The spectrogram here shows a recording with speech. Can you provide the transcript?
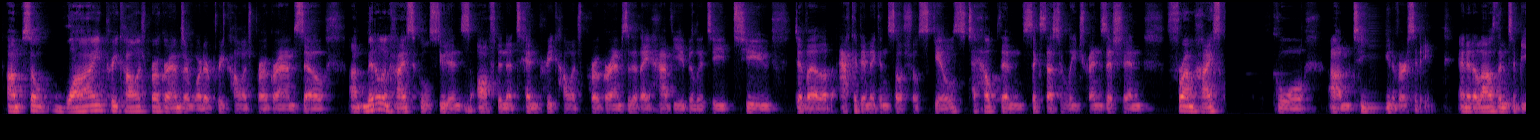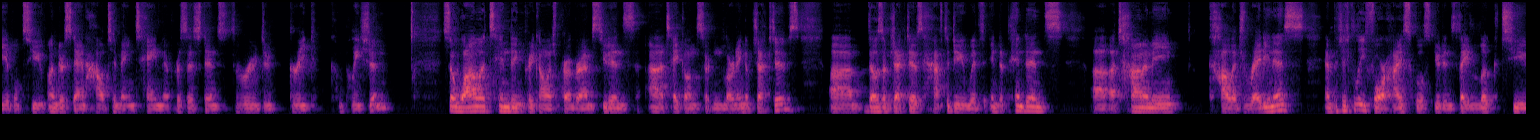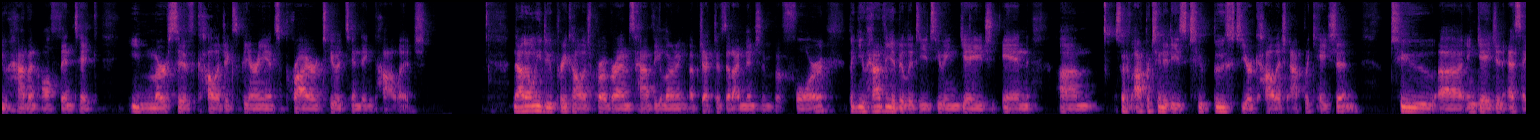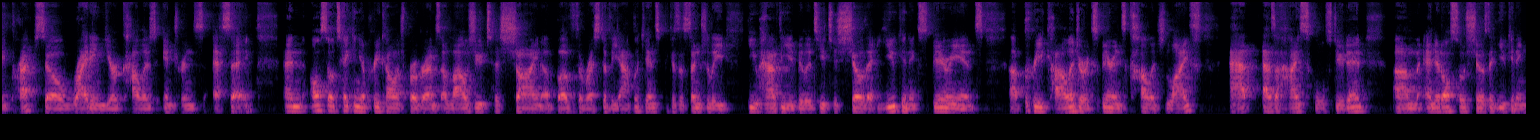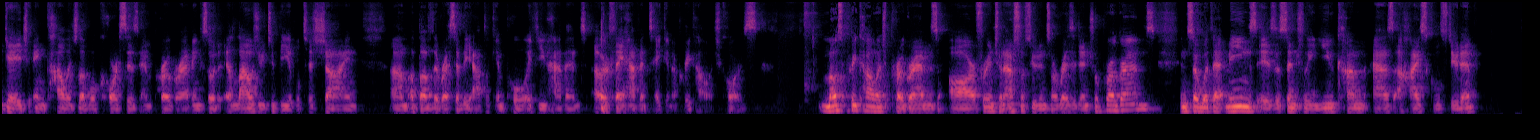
Um, so why pre-college programs or what are pre-college programs? So um, middle and high school students often attend pre-college programs so that they have the ability to develop academic and social skills to help them successfully transition from high school school um, to university. And it allows them to be able to understand how to maintain their persistence through degree completion. So while attending pre-college programs, students uh, take on certain learning objectives um, those objectives have to do with independence, uh, autonomy, college readiness, and particularly for high school students, they look to have an authentic, immersive college experience prior to attending college. not only do pre-college programs have the learning objectives that I mentioned before, but you have the ability to engage in um, sort of opportunities to boost your college application to uh, engage in essay prep, so writing your college entrance essay. And also taking your pre-college programs allows you to shine above the rest of the applicants because essentially you have the ability to show that you can experience uh, pre-college or experience college life at, as a high school student. Um, and it also shows that you can engage in college level courses and programming. So it allows you to be able to shine um, above the rest of the applicant pool if you haven't, or if they haven't taken a pre-college course. Most pre-college programs are for international students are residential programs. And so what that means is essentially you come as a high school student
